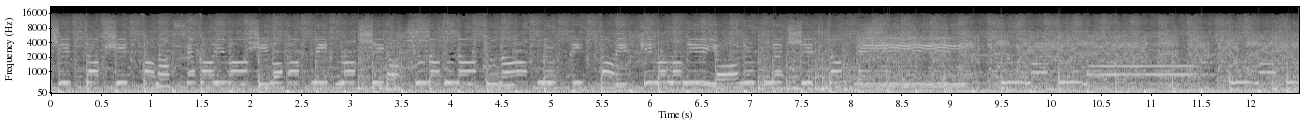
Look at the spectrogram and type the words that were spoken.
ひたひな世界は広がりましたふなふなふらたい体着物に夜めしたりふわふわふわふわ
